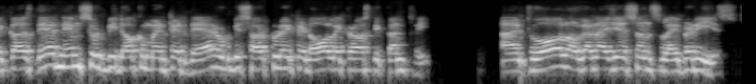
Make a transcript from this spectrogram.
because their names should be documented there, it would be circulated all across the country and to all organizations, libraries,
